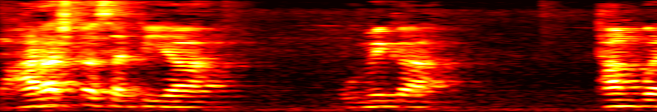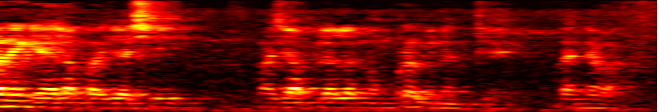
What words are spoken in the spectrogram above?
महाराष्ट्रासाठी या भूमिका ठामपणे घ्यायला पाहिजे अशी माझी आपल्याला नम्र विनंती आहे. धन्यवाद.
